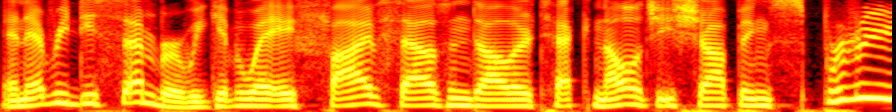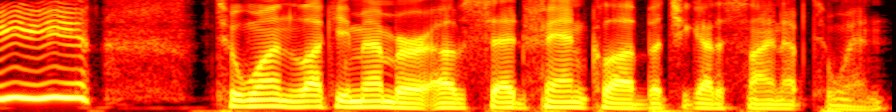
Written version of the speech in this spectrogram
And every December, we give away a $5,000 technology shopping spree to one lucky member of said fan club, but you got to sign up to win.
